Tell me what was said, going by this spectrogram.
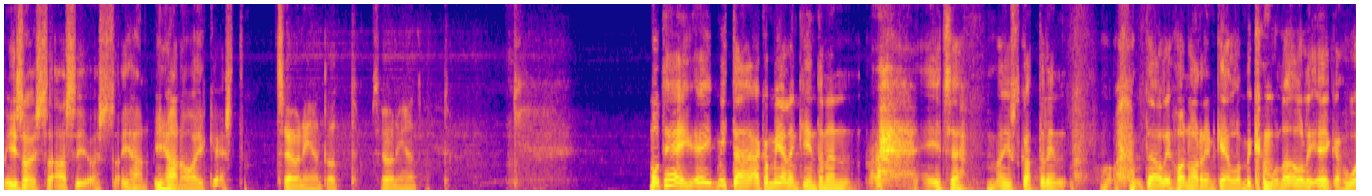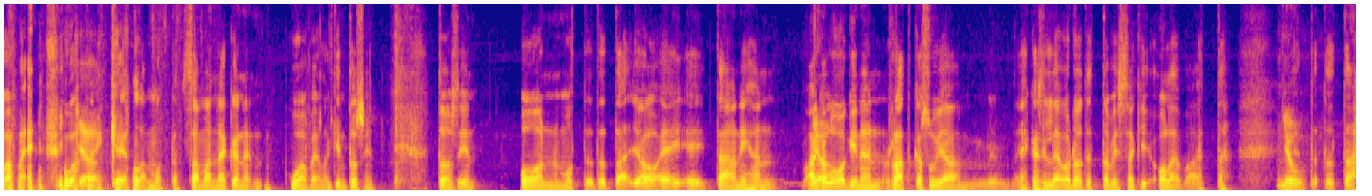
isoissa asioissa ihan, ihan oikeasti. Se on ihan totta. Se on ihan totta. Mutta hei, ei mitään, aika mielenkiintoinen. Itse mä just kattelin, tämä oli Honorin kello, mikä mulla oli, eikä Huawei, Huawei kello, mutta saman näköinen Huaweillakin tosin, tosin on. Mutta tota, joo, ei, ei, tämä on ihan aika Joo. looginen ratkaisu ja ehkä sille odotettavissakin oleva, että, Joo. että tota,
